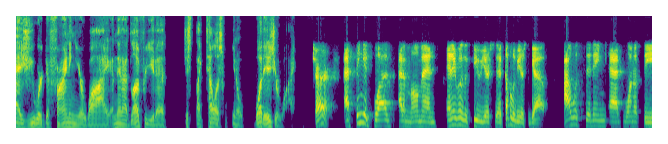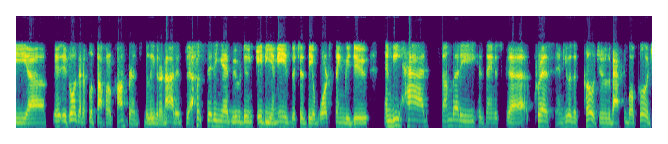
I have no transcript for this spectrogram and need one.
as you were defining your why and then i'd love for you to just like tell us you know what is your why? Sure. I think it was at a moment and it was a few years a couple of years ago. I was sitting at one of the uh, it, it, was at a flip top conference believe it or not. It, i was sitting at we were doing ABMies which is the awards thing we do and we had somebody his name is uh, chris and he was a coach. He was a basketball coach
